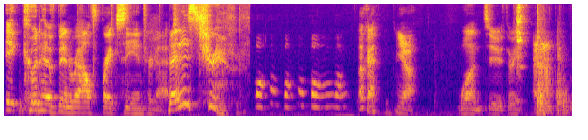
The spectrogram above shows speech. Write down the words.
It could have been Ralph breaks the internet. That is true. Okay. Yeah. One, two, three. Apple.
